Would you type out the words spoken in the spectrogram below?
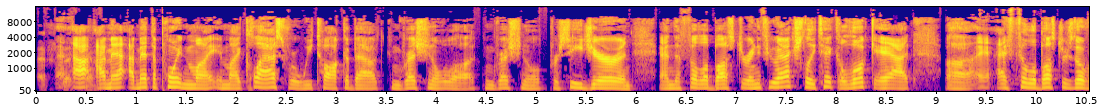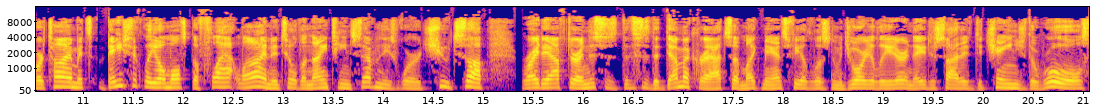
but, I, yeah. I'm at, at the point in my in my class where we talk about congressional uh, congressional procedure and and the filibuster. And if you actually take a look at uh, at filibusters over time, it's basically almost a flat line until the 1970s, where it shoots up right after. And this is this is the Democrats. Uh, Mike Mansfield was the majority leader, and they decided to change the rules.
